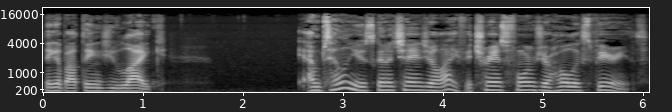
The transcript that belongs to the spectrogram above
think about things you like, I'm telling you, it's going to change your life. It transforms your whole experience.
